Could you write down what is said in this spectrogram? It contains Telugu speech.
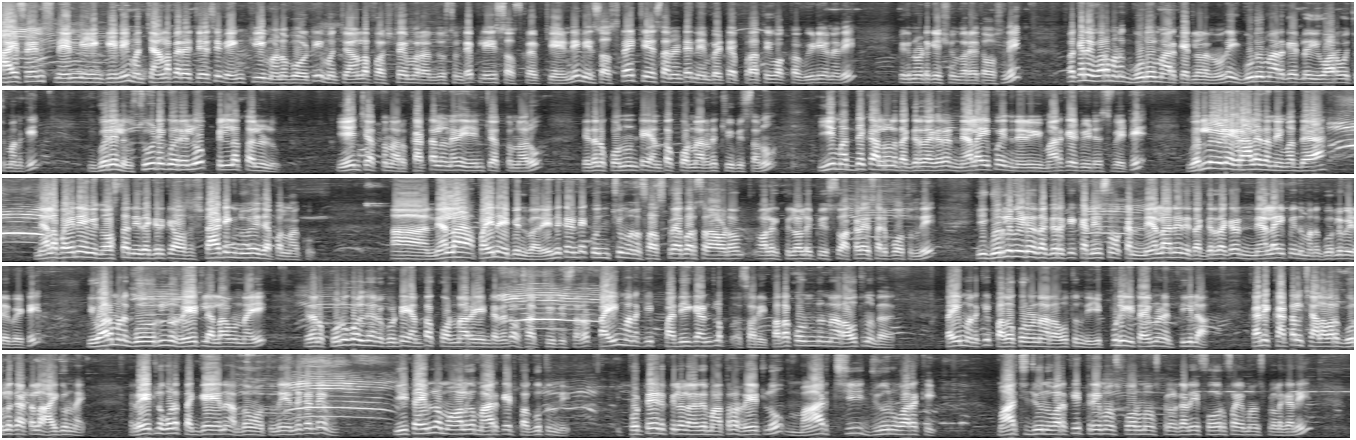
హాయ్ ఫ్రెండ్స్ నేను మీ వెంకీని. మన ఛానల్ పేరు వచ్చేసి వెంకీ మనబోటి. మన ఛానల్ ఫస్ట్ టైం అని చూస్తుంటే ప్లీజ్ సబ్స్క్రైబ్ చేయండి. మీరు సబ్స్క్రైబ్ చేస్తానంటే నేను పెట్టే ప్రతి ఒక్క వీడియో అనేది మీకు నోటిఫికేషన్ ద్వారా అయితే వస్తుంది. ఓకేనా ఈ వారం మనకు గూడూరు మార్కెట్లో ఉంది. ఈ గూడూరు మార్కెట్లో ఈ వారం వచ్చి మనకి గొర్రెలు సూడి గొర్రెలు పిల్ల తల్లులు ఏం చేస్తున్నారు? కట్టలు అనేది ఏం చేస్తున్నారు? ఏదైనా కొనుంటే ఎంత కొన్నారని చూపిస్తాను. ఈ మధ్య కాలంలో దగ్గర దగ్గర నెల అయిపోయింది నేను ఈ మార్కెట్ వీడియోస్ పెట్టి. గొర్రెల వీడియోకి రాలేదండి ఈ మధ్య. నెల పైన అయిపోయింది వస్తా నీ దగ్గరికి వస్తా. స్టార్టింగ్ నువ్వే చెప్పాలి నాకు. నెల పైన అయిపోయింది వారు ఎందుకంటే కొంచెం మన సబ్స్క్రైబర్స్ రావడం వాళ్ళకి పిల్లలు ఇప్పిస్తూ అక్కడే సరిపోతుంది. ఈ గొర్రెల వీడియో దగ్గరికి కనీసం ఒక నెల అనేది దగ్గర దగ్గర నెల అయిపోయింది మన గొర్రెల వీడియో పెట్టి. ఈ వారం మన గొర్రెలు రేట్లు ఎలా ఉన్నాయి ఏదైనా కొనుగోలు చేయనుకుంటే ఎంత కొన్నారు ఏంటి అనేది ఒకసారి చూపిస్తారు టైం మనకి పది గంటలు సారీ పదకొండున్నర అవుతుంది టైం మనకి పదకొండున్నర అవుతుంది. ఎప్పుడు ఈ టైంలో నేను తీలా. కానీ కట్టలు చాలా వరకు గొర్రెల కట్టలు ఆగి ఉన్నాయి. రేట్లు కూడా తగ్గాయని అర్థమవుతుంది. ఎందుకంటే ఈ టైంలో మామూలుగా మార్కెట్ తగ్గుతుంది. పొట్టేడు పిల్లలు అనేది మాత్రం రేట్లు మార్చి జూన్ వరకు మార్చి జూన్ వరకు త్రీ మంత్స్ ఫోర్ మంత్స్ పిల్లలు కానీ ఫోర్ ఫైవ్ మంత్స్ పిల్లలు కానీ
